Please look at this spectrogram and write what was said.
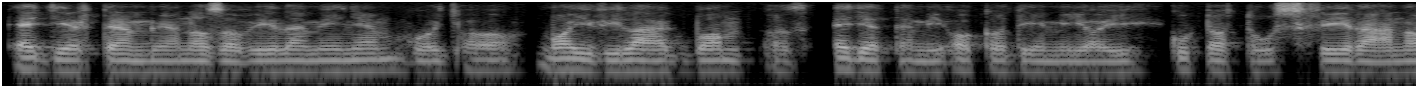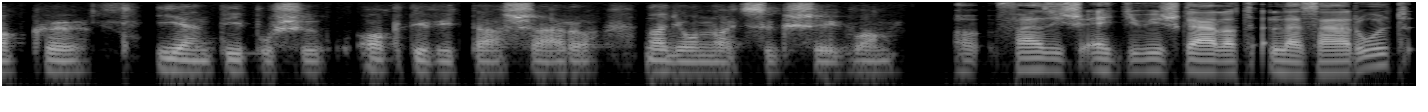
egyértelműen az a véleményem, hogy a mai világban az egyetemi akadémiai kutatószférának ilyen típusú aktivitására nagyon nagy szükség van. A fázis egy vizsgálat lezárult,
